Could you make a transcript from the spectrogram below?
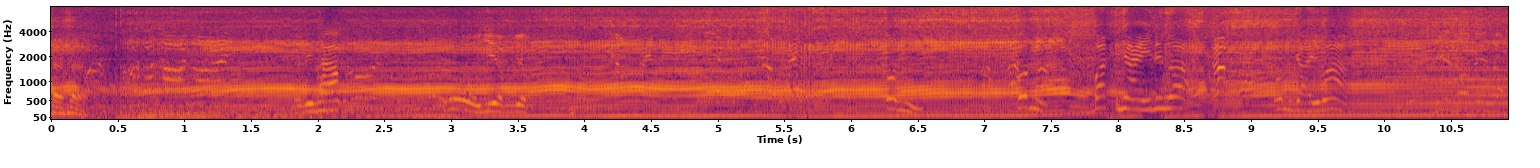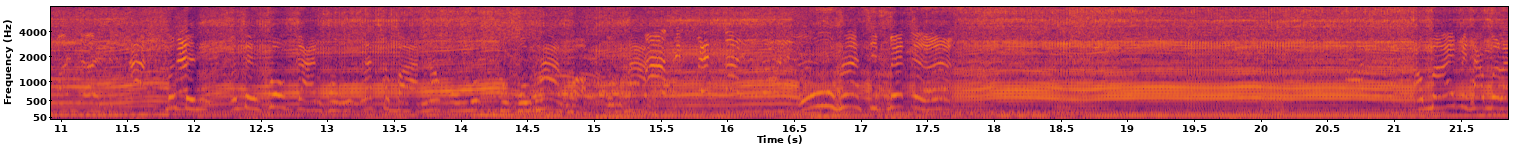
สวัสดีครับ โอ้เยี่ยมเยี่ยมต้น ต้นบักใหญ่นึงอะต้นใหญ่มาก มันเป็น มันเป็นโครงการของรัฐบาลเนาะของของของห้างบอกของห้างโอ้ห้าสิบเมตรเลยเหรอเอาไม้ไปทำอะไร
